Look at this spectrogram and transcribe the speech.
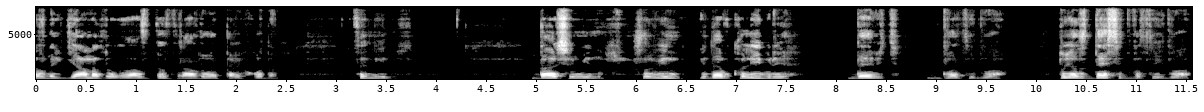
різних діаметрів раз- з різними переходами. Це мінус. Далі мінус, що він йде в калібрі 9,22. То є 10,22.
